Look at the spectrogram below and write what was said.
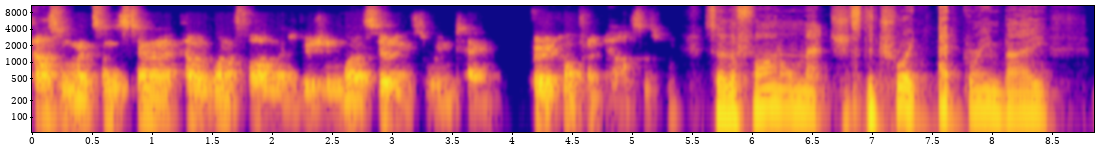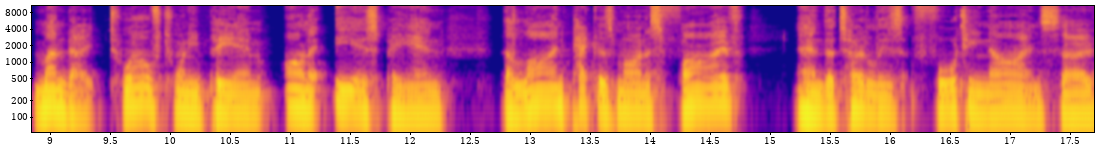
Carson Wentz on the centre, covered one of five in the division, one of seven against the win team. Very confident Dallas. So the final match, it's Detroit at Green Bay, Monday, 12.20 p.m. on ESPN. The line, Packers minus five, and the total is 49. So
